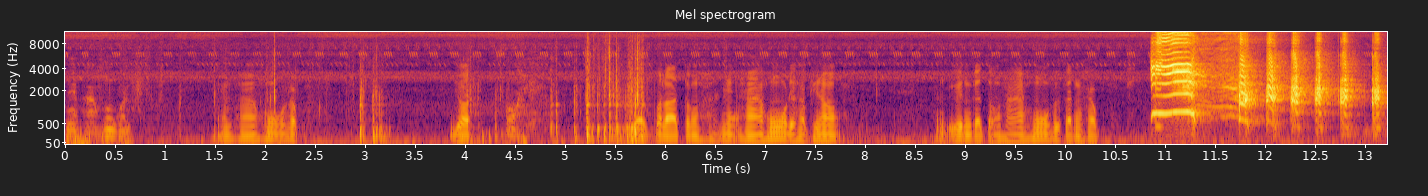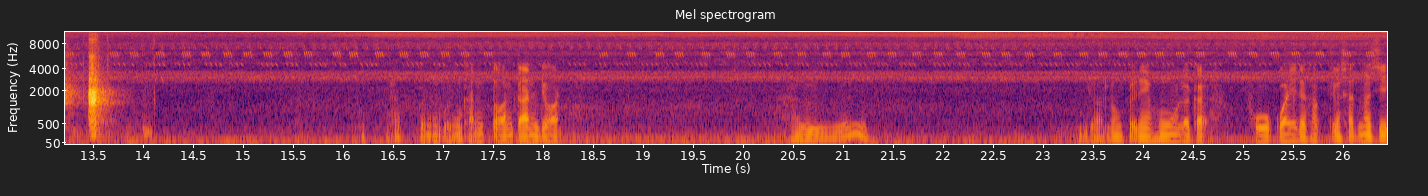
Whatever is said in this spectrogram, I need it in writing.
แยกหาหุ้งก่อนแอมหาหูครับ หยอด หยอดประหลาดตรงเนี่ยหาหูเลยครับพี่น้องอันอื่นก็ต้องหาหูคือกันครับเบิ่งเบิ่งขั้นตอน การหยอดเฮ้ยหยอดลงไปในหูแล้วก็ผูกไว้เลยครับจังสัตว์มันสิ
